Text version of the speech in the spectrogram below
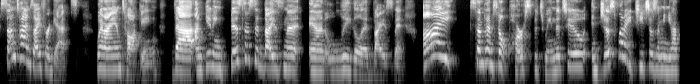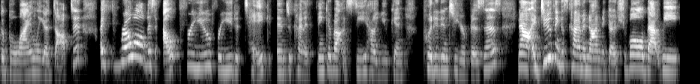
Sometimes I forget when I am talking that I'm giving business advisement and legal advisement. I sometimes don't parse between the two. And just what I teach doesn't mean you have to blindly adopt it. I throw all this out for you, for you to take and to kind of think about and see how you can put it into your business. Now, I do think it's kind of a non negotiable that we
